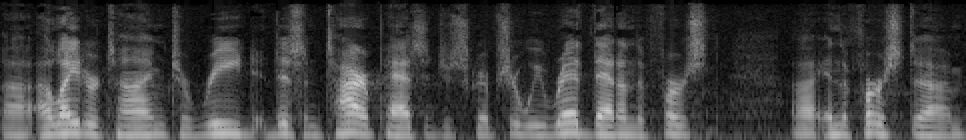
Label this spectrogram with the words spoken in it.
uh, a later time to read this entire passage of Scripture. We read that in the first, uh, in the first um,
